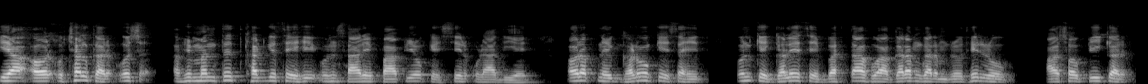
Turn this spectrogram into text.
किया और उछलकर उस अभिमंत्रित खड्ग से ही उन सारे पापियों के सिर उड़ा दिए और अपने घड़ों के सहित उनके गले से बहता हुआ गरम गरम रुधिर रूप आसो पीकर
